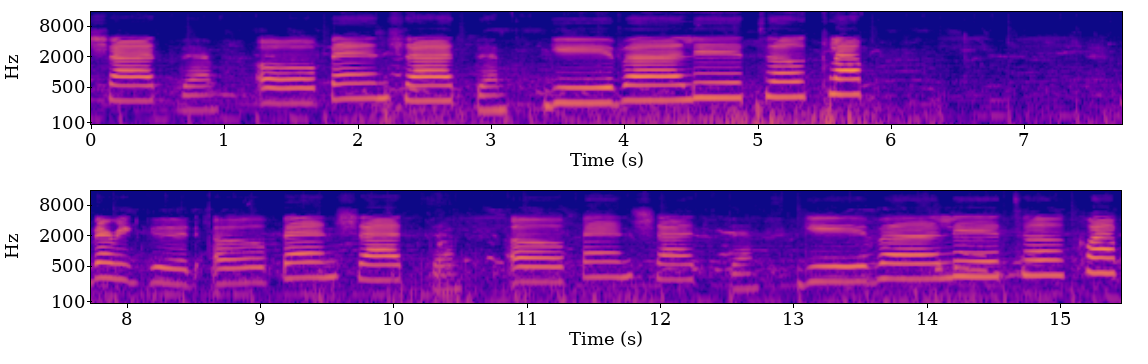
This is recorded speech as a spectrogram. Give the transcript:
Shut them. Open, shut them. Give a little clap. Very good. Open, shut them. Open, shut them. Give a little clap.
